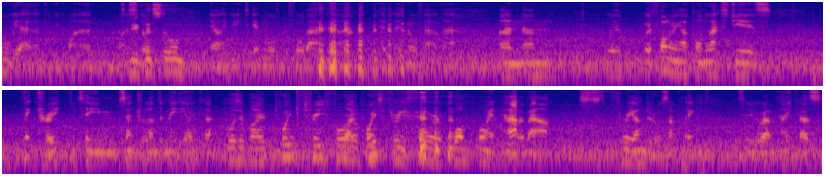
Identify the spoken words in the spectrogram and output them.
oh yeah, that could be quite a, quite It's gonna be a good storm. yeah, I think we need to get north before that. Um, head, head north out of that, and um, we're we're following up on last year's victory for Team Central London Mediocre Was it by 0.34 by of a point? 0.34 of one point out of about 300 or something to um, make us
